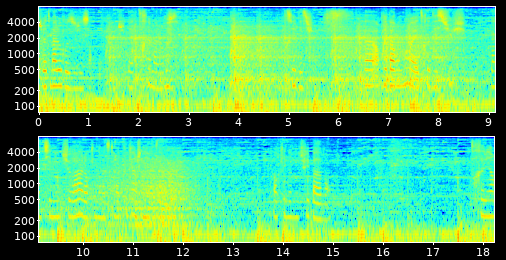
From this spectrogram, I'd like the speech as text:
Je vais être malheureuse, je sens. Je vais être très malheureuse. Très déçue. Euh, alors préparons-nous à être déçus quand il nous tuera alors qu'il ne restera plus qu'un générateur. Alors qu'il ne nous tuait pas avant. Très bien.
